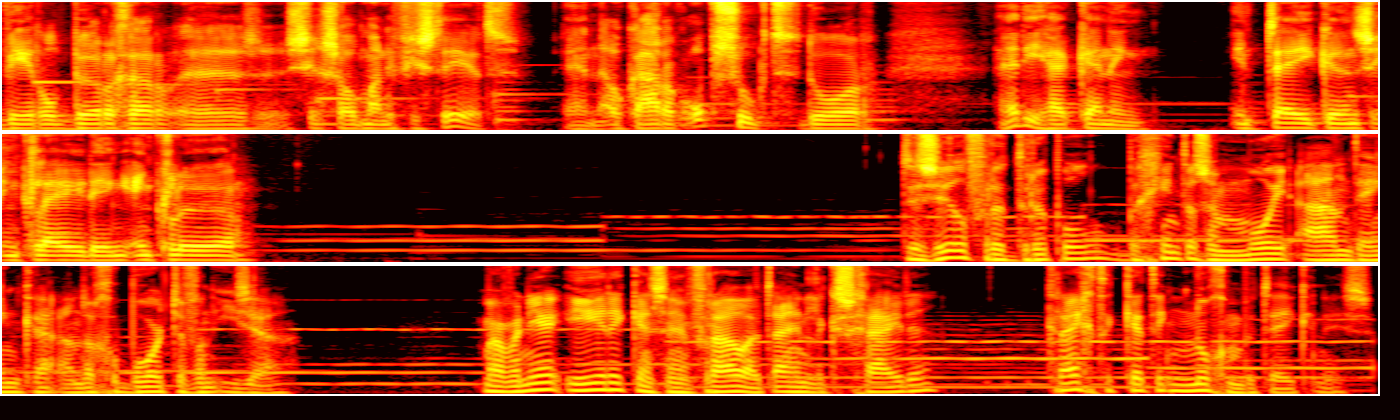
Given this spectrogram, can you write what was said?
wereldburger uh, zich zo manifesteert. En elkaar ook opzoekt door hè, die herkenning. In tekens, in kleding, in kleur. De zilveren druppel begint als een mooi aandenken aan de geboorte van Isa. Maar wanneer Erik en zijn vrouw uiteindelijk scheiden, krijgt de ketting nog een betekenis.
